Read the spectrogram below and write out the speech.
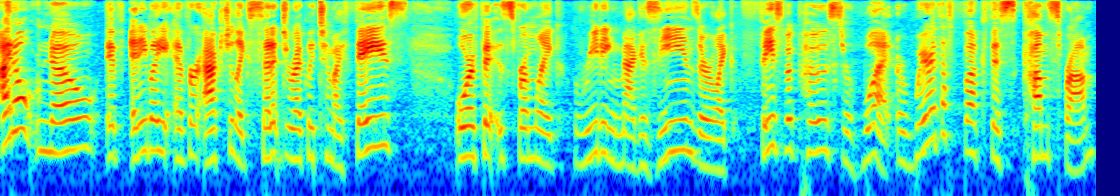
I don't know if anybody ever actually like said it directly to my face or if it is from like reading magazines or like Facebook posts or what or where the fuck this comes from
